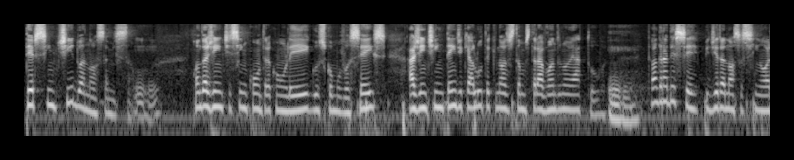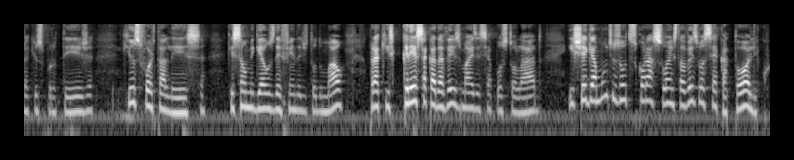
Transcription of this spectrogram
ter sentido a nossa missão. Uhum. Quando a gente se encontra com leigos como vocês, a gente entende que a luta que nós estamos travando não é à toa. Uhum. Então, agradecer, pedir a Nossa Senhora que os proteja, que os fortaleça, que São Miguel os defenda de todo mal, para que cresça cada vez mais esse apostolado e chegue a muitos outros corações. Talvez você é católico,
